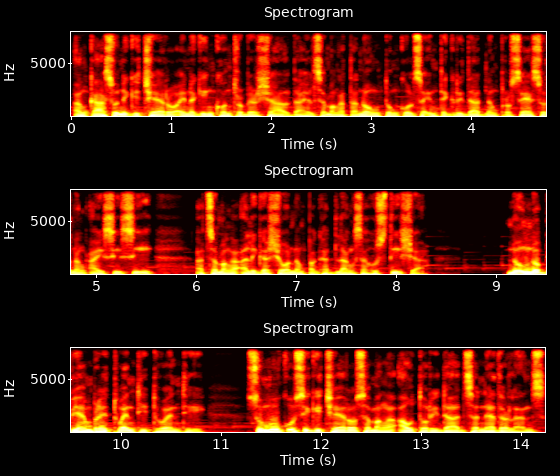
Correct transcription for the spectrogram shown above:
Ang kaso ni Gichero ay naging kontrobersyal dahil sa mga tanong tungkol sa integridad ng proseso ng ICC at sa mga aligasyon ng paghadlang sa hustisya. Noong Nobyembre 2020, sumuko si Gichero sa mga autoridad sa Netherlands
